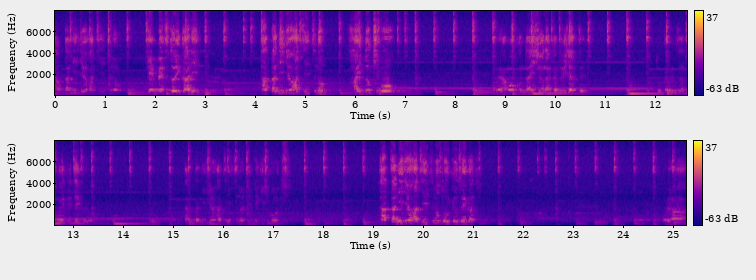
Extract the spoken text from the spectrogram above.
たった28日の幻滅と怒りたった28日の灰と希望俺はもうこんな衣装なんか脱いじゃってどっか別なとこへ出ていくよたった28日の人力飛行機たった28日の東京生活俺は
